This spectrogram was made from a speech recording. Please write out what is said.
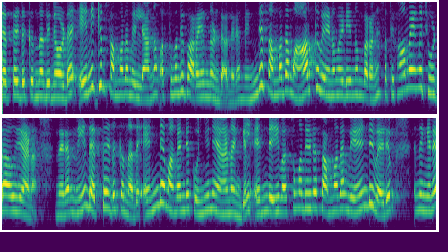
ദത്തെടുക്കുന്നതിനോട് എനിക്കും സമ്മതമില്ല എന്ന് വസുമതി പറയുന്നുണ്ട്. അന്നേരം നിന്റെ സമ്മതം ആർക്ക് വേണമെടി എന്നും പറഞ്ഞ് സത്യഭാമ അങ്ങ് ചൂടാവുകയാണ്. അന്നേരം നീ ദത്തെടുക്കുന്നത് എന്റെ മകന്റെ കുഞ്ഞിനെയാണെങ്കിൽ എന്റെ ഈ വസുമതിയുടെ സമ്മതം വേണ്ടി വരും എന്നിങ്ങനെ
